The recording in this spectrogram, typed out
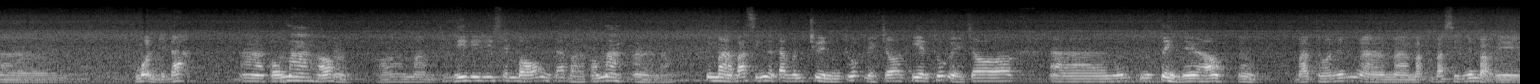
à, muộn gì đã À có ma hả? ừ, có mà Đi đi đi xem bó người ta bảo có ma. ừ, đó. Nhưng mà bác sĩ người ta vẫn truyền thuốc để cho tiên thuốc để cho à, nó, nó tỉnh đây không? ừ. bác thuốc đến mà, mà, mà bác sĩ đến bảo thì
